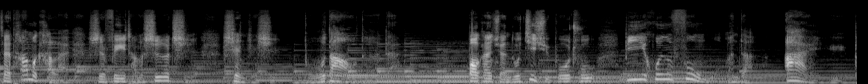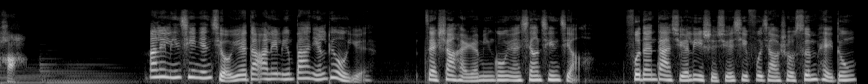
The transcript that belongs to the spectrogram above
在他们看来是非常奢侈，甚至是不道德的。报刊选读继续播出：逼婚父母们的爱与怕。二零零七年九月到二零零八年六月。在上海人民公园相亲角，复旦大学历史学系副教授孙沛东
